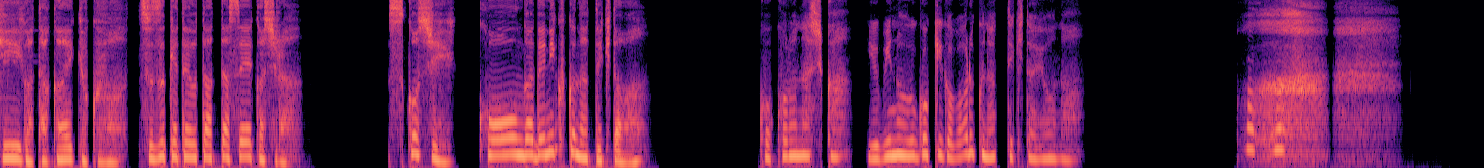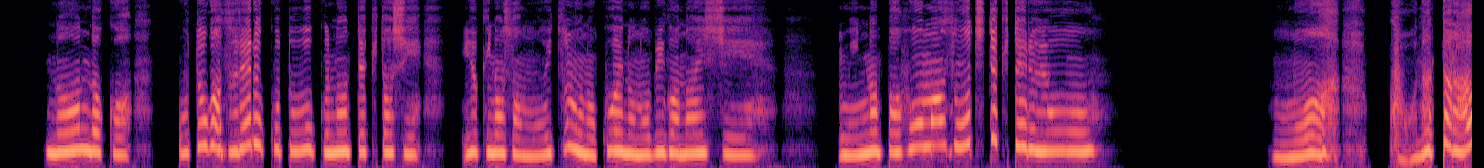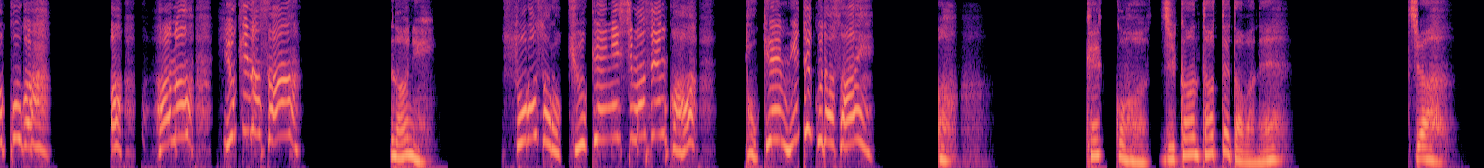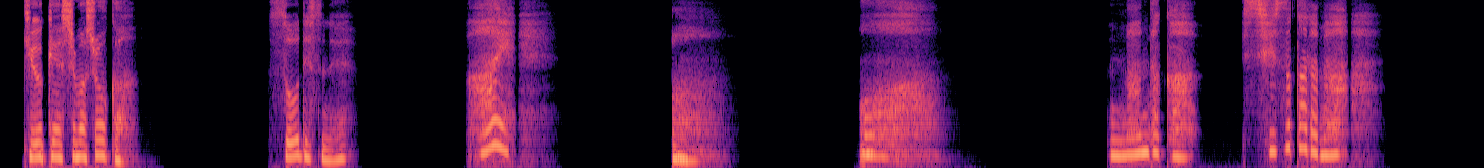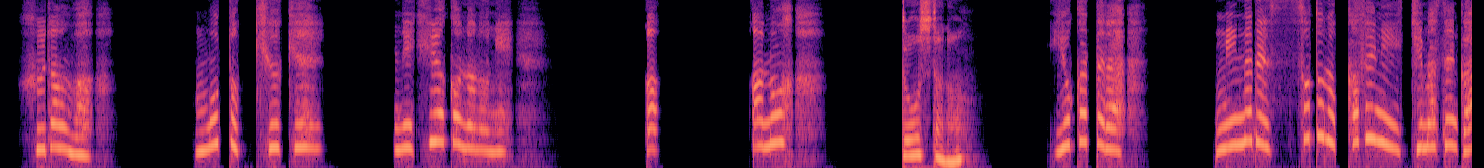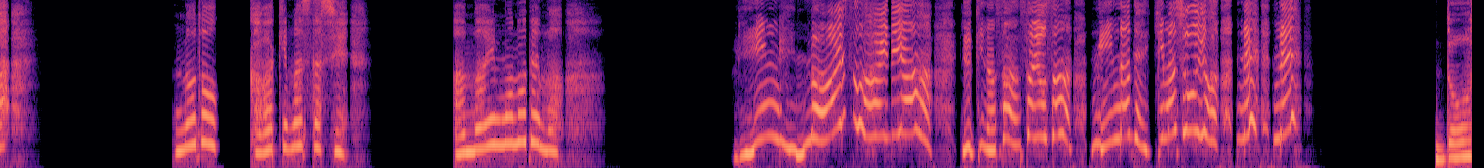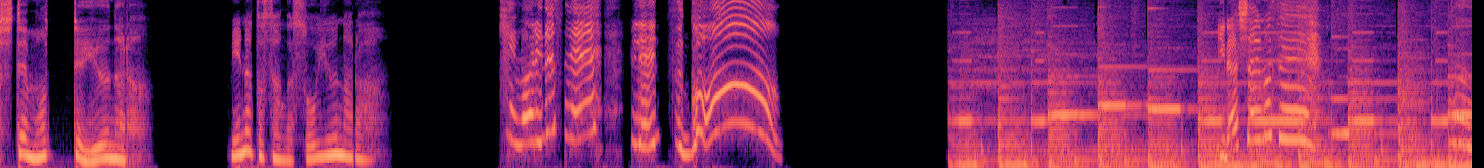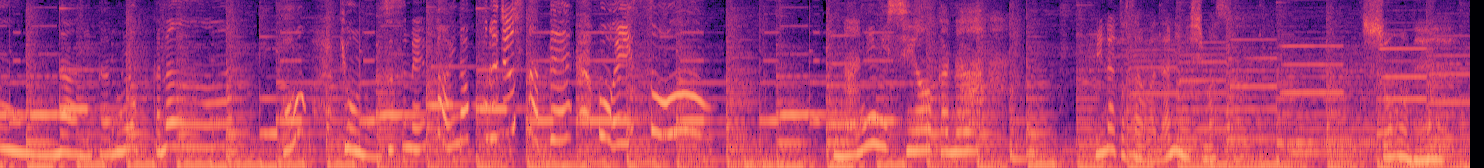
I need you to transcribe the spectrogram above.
キーが高い曲を続けて歌ったせいかしら。少し高音が出にくくなってきたわ。心なしか指の動きが悪くなってきたような。なんだか音がずれること多くなってきたしゆきなさんもいつもの声の伸びがないしみんなパフォーマンス落ちてきてるよ。もうこうなったらアコが。ああのゆきなさん。何？そろそろ休憩にしませんか？時計見てください。あ結構時間経ってたわね。じゃあ休憩しましょうか。そうですね。はい。うん。なんだか静かだな普段はもっと休憩にぎやかなのに。ああの。どうしたの？よかったらみんなで外のカフェに行きませんか？喉乾きましたし甘いものでも。リンリンナイスアイディア！ゆきなさんさよさんみんなで行きましょうよ！ねね！どうしてもって言うなら。湊さんがそう言うなら。決まりですね。レッツゴー。いらっしゃいませ。うん何頼もうかな。あ今日のおすすめパイナップルジュースだって。美味しそう。何にしようかな。湊さんは何にします？そうね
